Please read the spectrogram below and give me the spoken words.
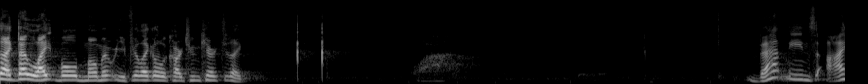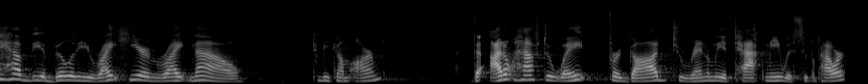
Like that light bulb moment where you feel like a little cartoon character, like, wow. That means I have the ability right here and right now to become armed. That I don't have to wait for God to randomly attack me with superpower.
